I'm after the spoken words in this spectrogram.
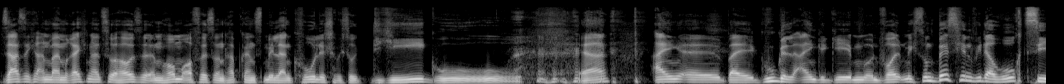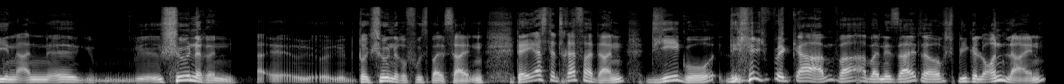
saß ich an meinem Rechner zu Hause im Homeoffice und habe ganz melancholisch, habe ich so Diego, ja, ein, äh, bei Google eingegeben und wollte mich so ein bisschen wieder hochziehen an äh, schöneren äh, durch schönere Fußballzeiten. Der erste Treffer dann, Diego, den ich bekam, war aber eine Seite auf Spiegel Online.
